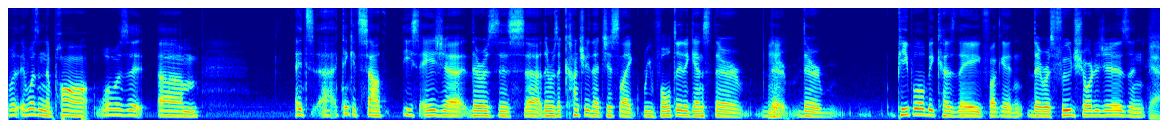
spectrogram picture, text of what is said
It wasn't Nepal. What was it? Um, it's uh, I think it's Southeast Asia. There was this. Uh, there was a country that just like revolted against their Mm-hmm. their their people because they fucking there was food shortages and Yeah,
